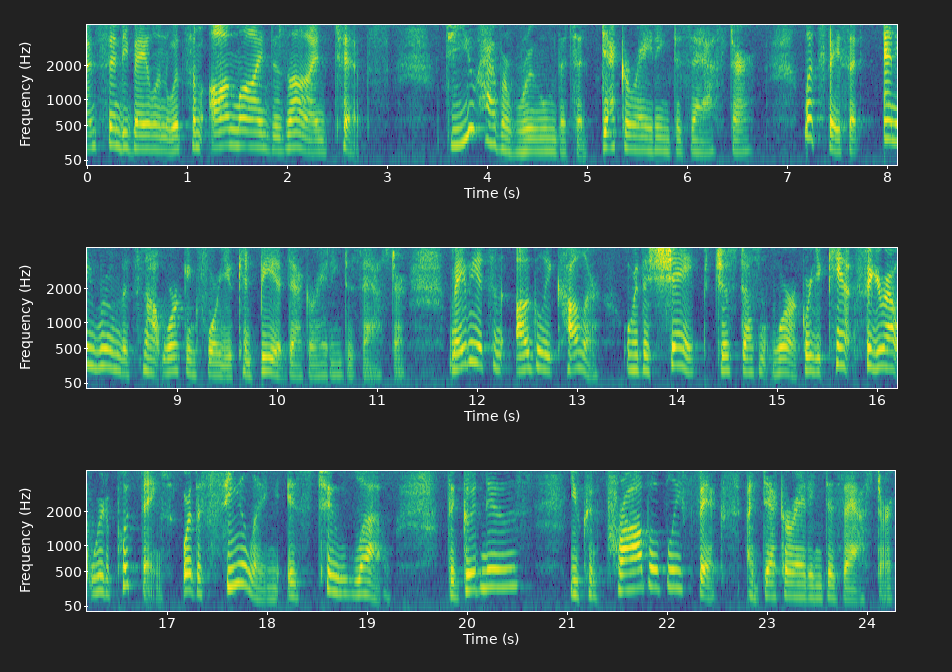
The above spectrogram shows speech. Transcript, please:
I'm Cindy Bailen with some online design tips. Do you have a room that's a decorating disaster? Let's face it, any room that's not working for you can be a decorating disaster. Maybe it's an ugly color, or the shape just doesn't work, or you can't figure out where to put things, or the ceiling is too low. The good news? You can probably fix a decorating disaster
